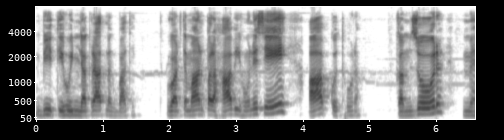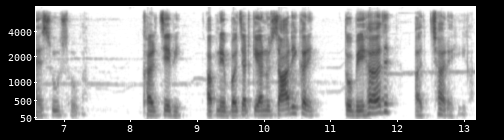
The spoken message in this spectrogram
बीती हुई नकारात्मक बातें वर्तमान पर हावी होने से आपको थोड़ा कमज़ोर महसूस होगा। खर्चे भी अपने बजट के अनुसार ही करें तो बेहद अच्छा रहेगा।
